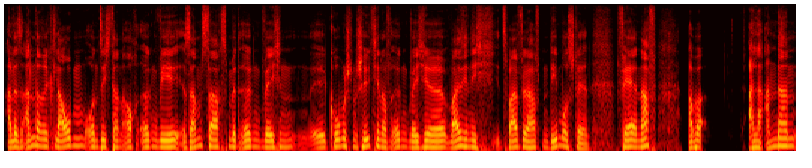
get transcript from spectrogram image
alles andere glauben und sich dann auch irgendwie samstags mit irgendwelchen äh, komischen Schildchen auf irgendwelche, weiß ich nicht, zweifelhaften Demos stellen. Fair enough. Aber alle anderen,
